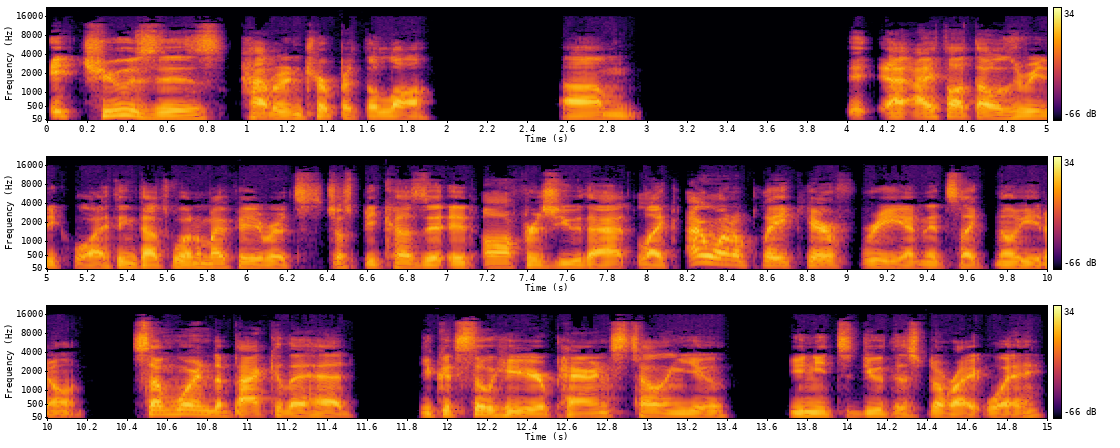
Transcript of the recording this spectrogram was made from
it chooses how to interpret the law. Um, it, I, thought that was really cool. I think that's one of my favorites, just because it, it offers you that like I want to play carefree, and it's like no, you don't. Somewhere in the back of the head, you could still hear your parents telling you you need to do this the right way.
